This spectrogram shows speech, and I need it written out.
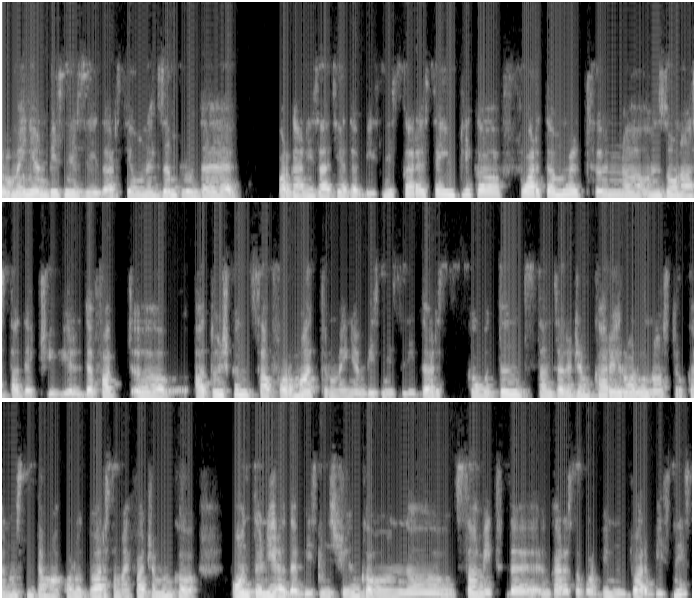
Romanian Business Leaders e un exemplu de organizație de business care se implică foarte mult în, în zona asta de civil. De fapt, uh, atunci când s-a format Romanian Business Leaders, căutând să înțelegem care e rolul nostru, că nu suntem acolo doar să mai facem încă o întâlnire de business și încă un uh, summit de, în care să vorbim doar business,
